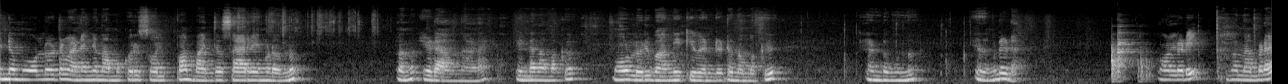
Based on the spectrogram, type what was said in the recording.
ഇതിന്റെ മുകളിലോട്ട് വേണമെങ്കിൽ നമുക്കൊരു സ്വല്പം പഞ്ചസാരയും കൂടെ ഒന്ന് ഒന്ന് ഇടാവുന്നതാണ്. പിന്നെ നമുക്ക് മുകളിലൊരു ഭംഗിക്ക് വേണ്ടിയിട്ട് നമുക്ക് രണ്ട് മൂന്ന് ഇതും കൂടെ ഇടാം. ഓൾറെഡി ഇപ്പം നമ്മുടെ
